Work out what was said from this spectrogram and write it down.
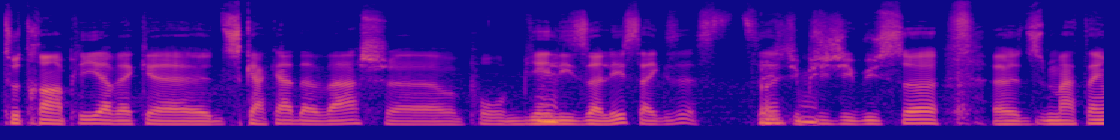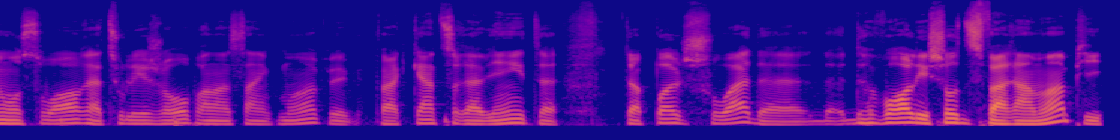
tout rempli avec euh, du caca de vache pour bien l'isoler, ça existe. Ouais. Puis j'ai vu ça du matin au soir, à tous les jours pendant cinq mois. Puis quand tu reviens, t'as t'as pas le choix de, de- de voir les choses différemment. Puis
